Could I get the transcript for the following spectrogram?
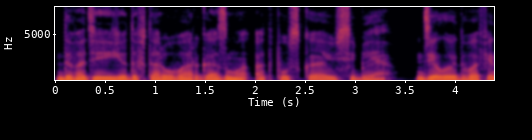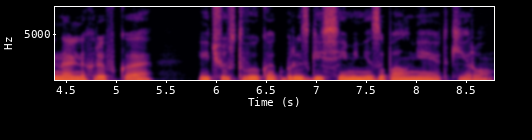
Доводя ее до второго оргазма, отпускаю себя. Делаю два финальных рывка и чувствую, как брызги семени заполняют Киру.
